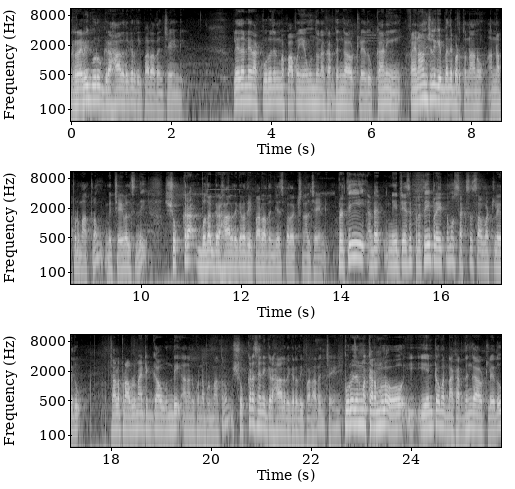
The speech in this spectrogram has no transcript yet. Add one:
రవి గురు గ్రహాల దగ్గర దీపారాధన చేయండి. లేదంటే నాకు పూర్వజన్మ పాపం ఏముందో నాకు అర్థం కావట్లేదు. కానీ ఫైనాన్షియల్గా ఇబ్బంది పడుతున్నాను అన్నప్పుడు మాత్రం మీరు చేయవలసింది శుక్ర బుధ గ్రహాల దగ్గర దీపారాధన చేసి ప్రదక్షిణాలు చేయండి. ప్రతి అంటే మీరు చేసే ప్రతి ప్రయత్నము సక్సెస్ అవ్వట్లేదు. చాలా ప్రాబ్లమాటిక్గా ఉంది అని అనుకున్నప్పుడు మాత్రం శుక్ర శని గ్రహాల దగ్గర దీపారాధన చేయండి. పూర్వజన్మ కర్మలో ఏంటో మరి నాకు అర్థం కావట్లేదు.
